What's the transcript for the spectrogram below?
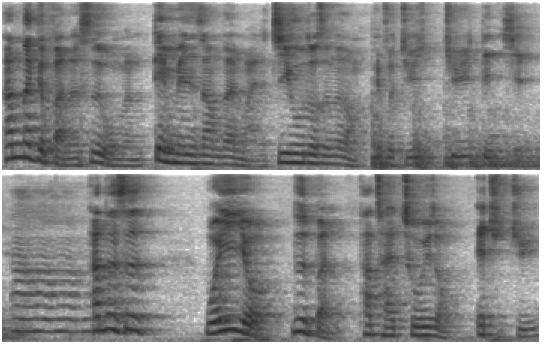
啊，那个反而是我们店面上在买的，几乎都是那种 FGG 钉鞋。嗯嗯嗯。啊，但是唯一有日本，它才出一种 HG，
